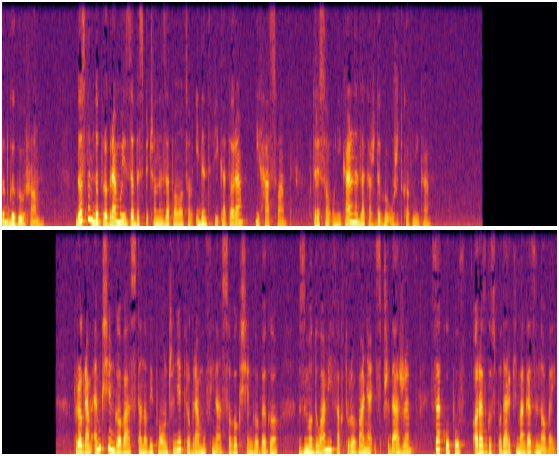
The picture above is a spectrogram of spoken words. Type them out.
lub Google Chrome. Dostęp do programu jest zabezpieczony za pomocą identyfikatora i hasła, które są unikalne dla każdego użytkownika. Program mKięgowa stanowi połączenie programu finansowo-księgowego z modułami fakturowania i sprzedaży, zakupów oraz gospodarki magazynowej.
